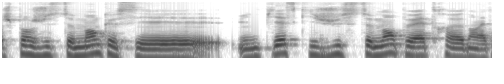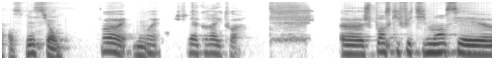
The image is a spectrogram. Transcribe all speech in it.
Je pense justement que c'est une pièce qui justement peut être dans la transmission. Ouais, ouais, mmh. ouais je suis d'accord avec toi. Euh, je pense qu'effectivement, c'est, euh,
